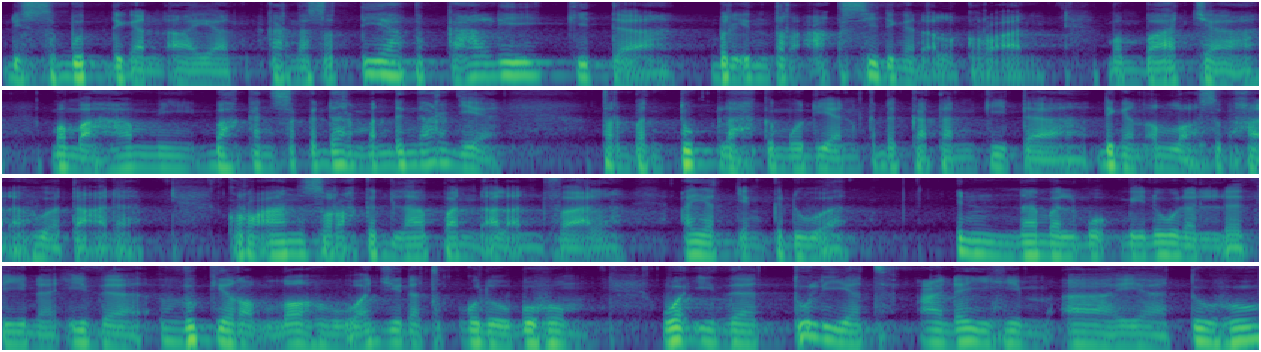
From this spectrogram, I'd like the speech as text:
disebut dengan ayat karena setiap kali kita berinteraksi dengan Al-Quran, membaca, memahami, bahkan sekedar mendengarnya, terbentuklah kemudian kedekatan kita dengan Allah Subhanahu wa taala. Quran surah ke-8 Al-Anfal ayat yang kedua. Innamal mu'minuna alladzina idza dzukirallahu wajilat qulubuhum wa idza tuliyat alaihim ayatuhu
